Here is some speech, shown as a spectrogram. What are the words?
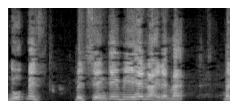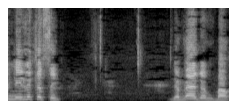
หนูปิด ปิดเสียงทีวีให้หน่อยได้ไหมมันมีลิขสิทธิ์เดี๋ยวแม่โดนบล็อก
